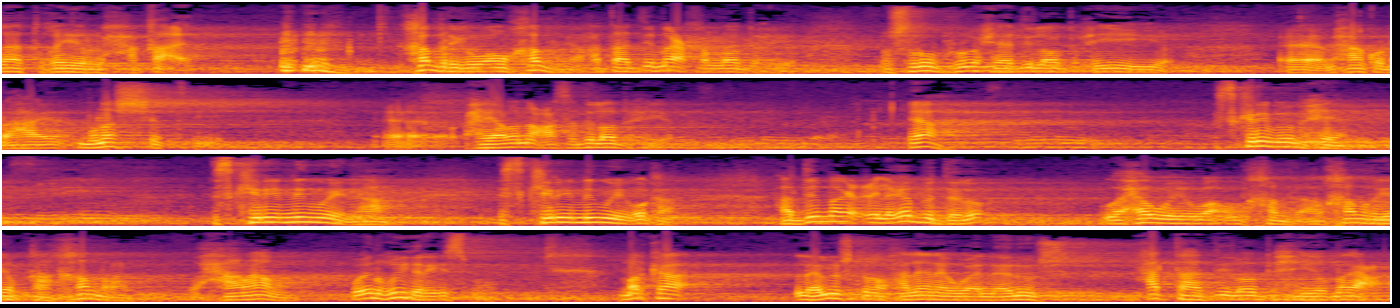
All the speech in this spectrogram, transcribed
laa tuhayiru alxaqaa'iq khamriga waa un khamriga xataa haddii magac kale loo bixiyo mashruub ruuxi haddii loo bixiyey iyo maxaan ku dhahay munashit iyo waxyaaba noocaas haddii loo bixiyo haddii magacii laga bedelo waxa weeye waa un khamri alkhamru yabqa khamran wa xaraaman waa in huyira ismuhu marka laaluushkana waxaan leenahay waa laaluush. Xataa haddii loo bixiyo magac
